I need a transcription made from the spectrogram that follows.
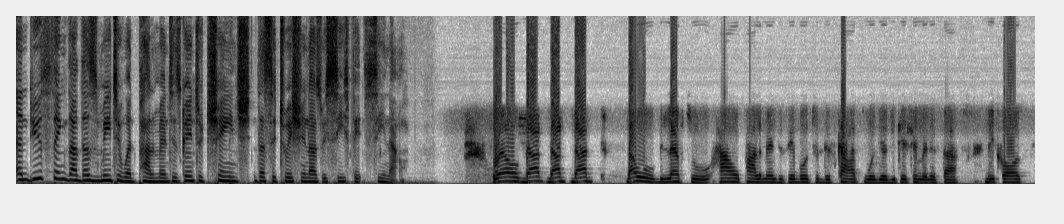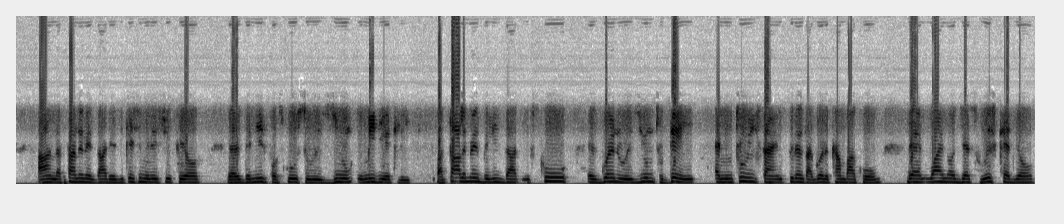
And do you think that this meeting with Parliament is going to change the situation as we see see now? Well, that that that that will be left to how Parliament is able to discuss with the education minister because our understanding is that the education ministry feels there is the need for schools to resume immediately. But Parliament believes that if school is going to resume today, and in two weeks' time students are going to come back home, then why not just reschedule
